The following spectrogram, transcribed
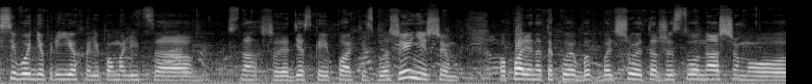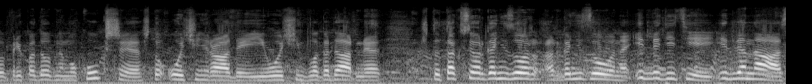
Сегодня приехали помолиться с нашей детской епархии с Блаженнейшим. Попали на такое большое торжество нашему преподобному Кукше, что очень рады и очень благодарны, что так все организовано и для детей, и для нас,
